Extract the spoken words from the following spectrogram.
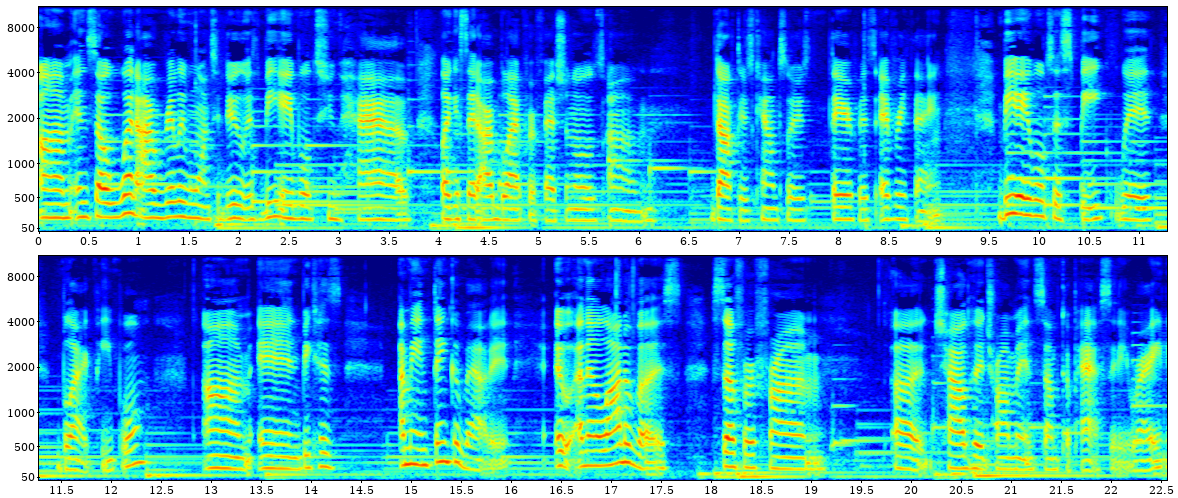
Um, and so, what I really want to do is be able to have, like I said, our black professionals, um, doctors, counselors, therapists, everything, be able to speak with black people. Um, and because, I mean, think about it. it and a lot of us suffer from uh, childhood trauma in some capacity, right?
